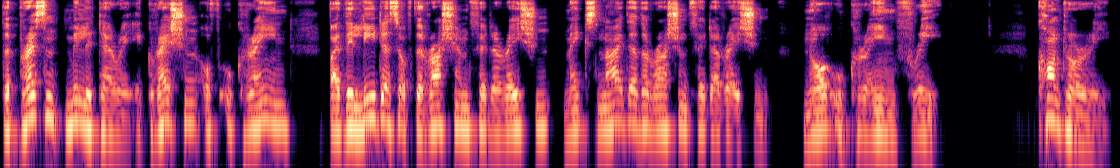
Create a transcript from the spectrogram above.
The present military aggression of Ukraine by the leaders of the Russian Federation makes neither the Russian Federation nor Ukraine free. Contrary,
